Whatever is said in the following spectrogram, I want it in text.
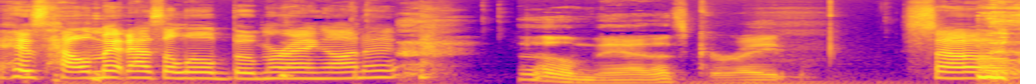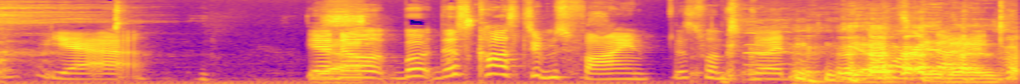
his helmet has a little boomerang on it. Oh man, that's great. So yeah. Yeah, Yeah. no, but this costume's fine. This one's good. Don't worry Yeah, about it is.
